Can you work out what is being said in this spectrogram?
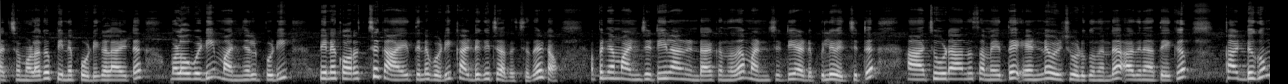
പച്ചമുളക് പിന്നെ പൊടികളായിട്ട് മുളക് പൊടി മഞ്ഞൾപ്പൊടി പിന്നെ കുറച്ച് കായത്തിന്റെ പൊടി കടുക് ചതച്ചത് കേട്ടോ. അപ്പോൾ ഞാൻ മൺചട്ടിയിലാണ് ഉണ്ടാക്കുന്നത്. മൺചട്ടി അടുപ്പിൽ വെച്ചിട്ട് ചൂടാവുന്ന സമയത്ത് എണ്ണ ഒഴിച്ചു കൊടുക്കുന്നുണ്ട്. അതിനകത്തേക്ക് കടുകും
